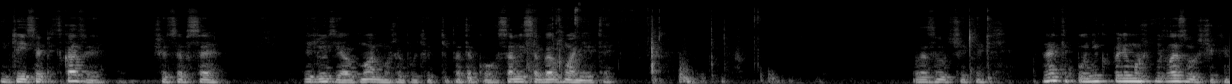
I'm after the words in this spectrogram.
Інтуїція підказує, що це все ілюзія, обман може бути, от, типа такого. Самі себе обманюєте. Лазурчики. Знаєте, у Нікополі можуть бути лазурчики.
